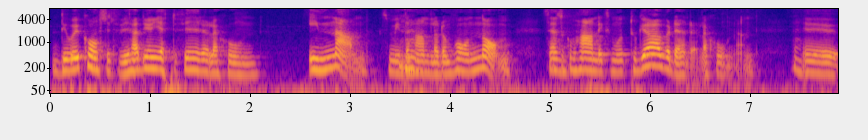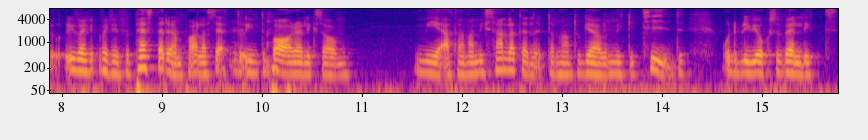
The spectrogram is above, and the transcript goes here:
det var ju konstigt för vi hade ju en jättefin relation innan som inte mm. handlade om honom. Sen så kom han liksom och tog över den relationen. Mm. Eh, verkligen förpestade den på alla sätt och inte bara liksom med att han har misshandlat henne utan han tog över mycket tid. Och det blev ju också väldigt,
